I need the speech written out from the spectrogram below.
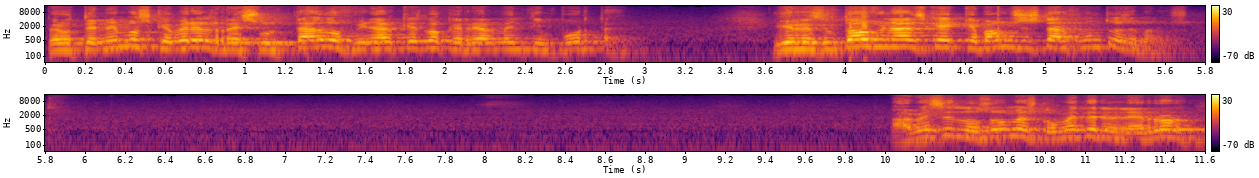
Pero tenemos que ver el resultado final, que es lo que realmente importa. Y el resultado final es que, vamos a estar juntos, hermanos. A veces los hombres cometen el error,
